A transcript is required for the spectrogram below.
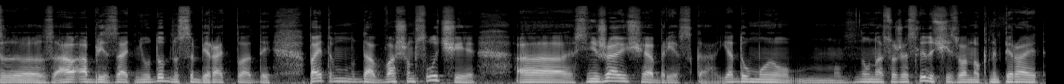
а, обрезать, неудобно удобно собирать плоды. Поэтому, да, в вашем случае э, снижающая обрезка. Я думаю, ну, у нас уже следующий звонок напирает.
